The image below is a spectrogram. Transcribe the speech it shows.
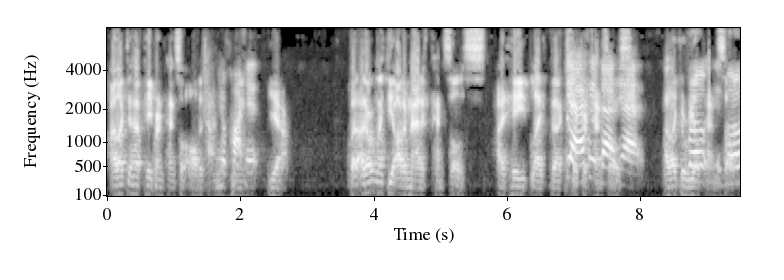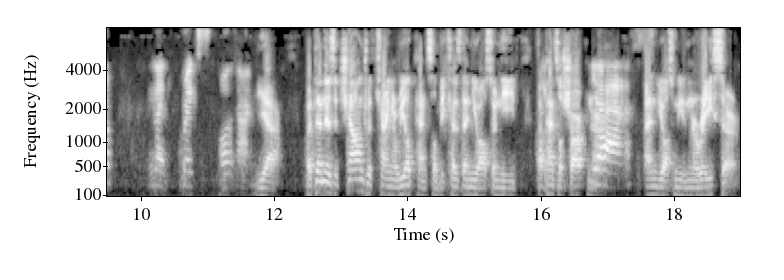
I like to have paper and pencil all the time. in your with me. pocket. Yeah, but I don't like the automatic pencils. I hate like the clicker Yeah, I hate pencils. that. I like a real Bro- it pencil. broke, it, like breaks all the time. Yeah, but then there's a challenge with carrying a real pencil because then you also need a Like- pencil sharpener Yeah. and you also need an eraser,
